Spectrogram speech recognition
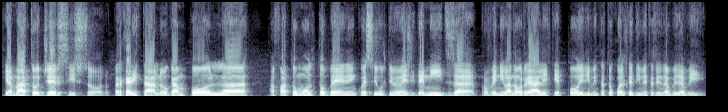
chiamato Jersey Shore. Per carità, Logan Paul ha fatto molto bene in questi ultimi mesi. The Miz proveniva da un reality e poi è diventato quel che è diventato in WWE.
